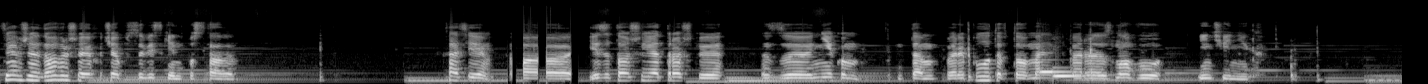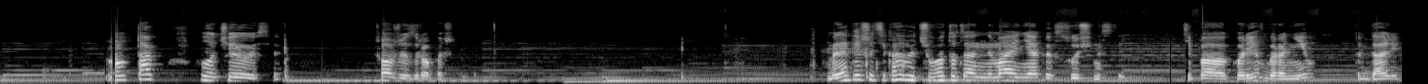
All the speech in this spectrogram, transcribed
Це вже добре, що я хоча б собі скін поставив. Кстати, із-за того, що я трошки з ніком там переплутав, то в мене тепер знову інший нік. Ну так вийшло. Що вже зробиш? Мене більше цікавить, чого тут немає ніяких сущностей. Типа корів, баранів і так далі.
